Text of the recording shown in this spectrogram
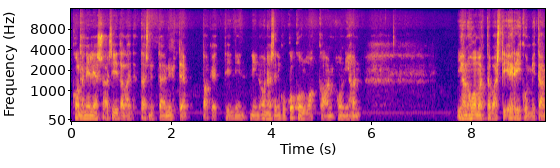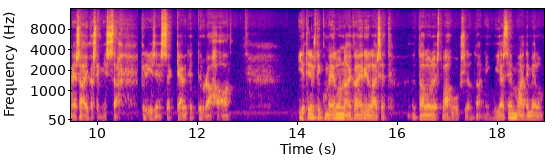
kolme neljäsosaa siitä laitettaisiin nyt tähän yhteen pakettiin, niin, niin onhan se niin kuin koko luokkaan on ihan ihan huomattavasti eri kuin mitä on aikaisemmissa kriiseissä käytetty rahaa. Ja tietysti kun meillä on aika erilaiset taloudelliset vahvuuksiltaan niin kuin jäsenmaat, ja meillä on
